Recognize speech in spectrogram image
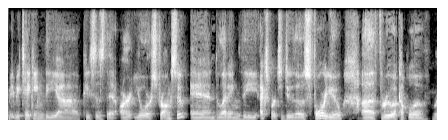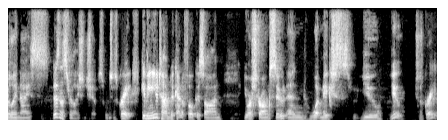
maybe taking the uh, pieces that aren't your strong suit and letting the experts do those for you uh, through a couple of really nice business relationships, which is great. Giving you time to kind of focus on your strong suit and what makes you you which is great.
